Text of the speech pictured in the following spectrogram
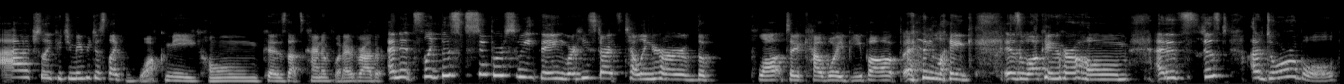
actually could you maybe just like walk me home? Because that's kind of what i'd rather. And it's like this super sweet thing where he starts telling her the plot to Cowboy Bebop and like is walking her home. And it's just adorable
